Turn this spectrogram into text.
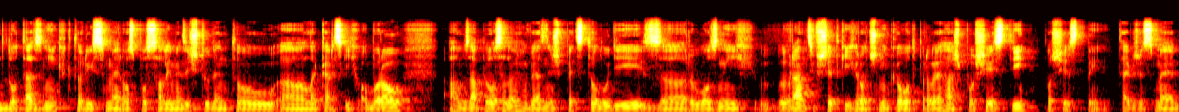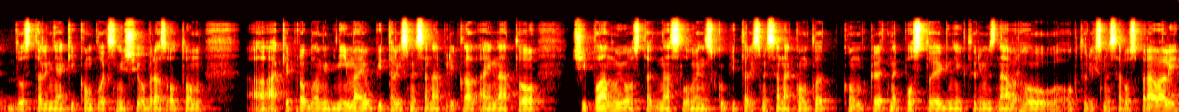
dotazník, ktorý sme rozposlali medzi študentov lekárskych oborov. Zapojilo sa do neho viac než 500 ľudí z rôznych, v rámci všetkých ročníkov od 1. až po 6. Po 6. Takže sme dostali nejaký komplexnejší obraz o tom, aké problémy vnímajú. Pýtali sme sa napríklad aj na to, či plánujú ostať na Slovensku. Pýtali sme sa na konkrétne postoje k niektorým z návrhov, o ktorých sme sa rozprávali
